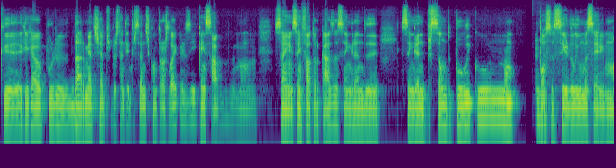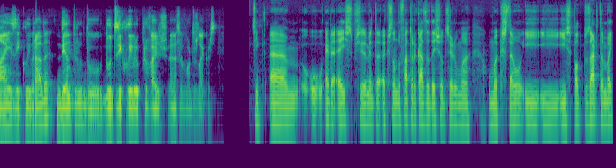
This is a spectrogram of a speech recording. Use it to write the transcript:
que, que, acaba por dar matchups bastante interessantes contra os Lakers e quem sabe, não, sem, sem fator casa, sem grande, sem grande pressão de público, não uhum. possa ser dali uma série mais equilibrada dentro do, do desequilíbrio que prevejo a favor dos Lakers. Sim, um, o, era, é isso precisamente. A questão do fator casa deixou de ser uma, uma questão e, e, e isso pode pesar também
